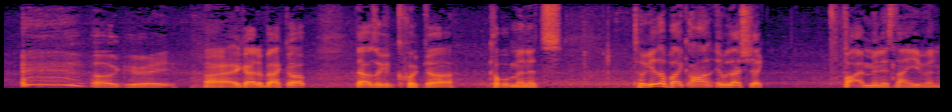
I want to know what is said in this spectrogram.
oh, great. Alright, I got it back up. That was like a quick uh, couple minutes. To get the bike on, it was actually like five minutes, not even.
